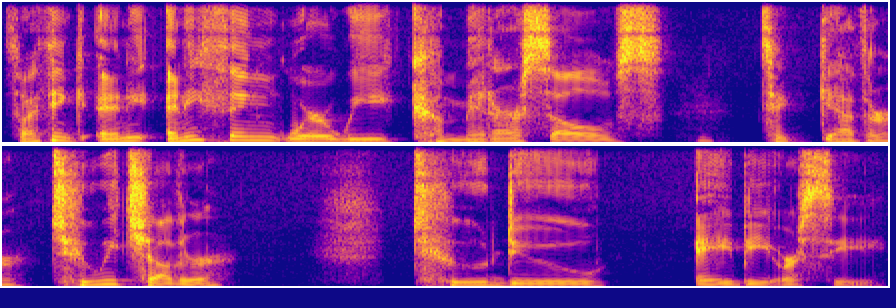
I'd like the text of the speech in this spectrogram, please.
So i think any anything where we commit ourselves together to each other to do a b or c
